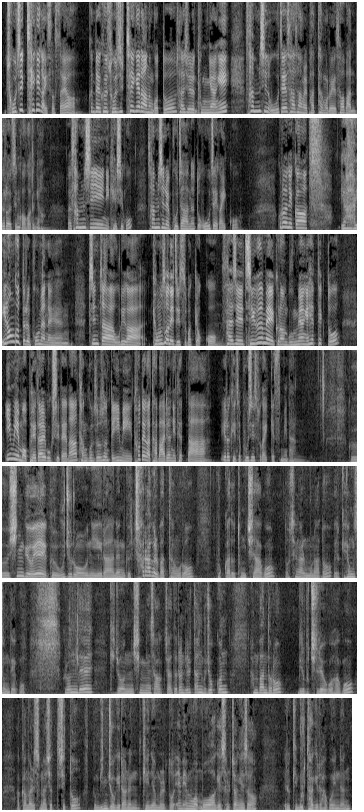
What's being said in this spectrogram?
조직 체계가 있었어요. 근데 그 조직 체계라는 것도 사실은 동양의 삼신 오제 사상을 바탕으로 해서 만들어진 거거든요. 삼신이 계시고 삼신을 보좌하는 또 오제가 있고 그러니까 야 이런 것들을 보면은 진짜 우리가 겸손해질 수밖에 없고 음. 사실 지금의 그런 문명의 혜택도 이미 뭐 배달국 시대나 당군 조선 때 이미 토대가 다 마련이 됐다 음. 이렇게 이제 보실 수가 있겠습니다. 음. 그 신교의 그 우주론이라는 그 철학을 바탕으로 국가도 통치하고 또 생활 문화도 이렇게 형성되고 그런데 기존 식민사학자들은 일단 무조건 한반도로 밀어붙이려고 하고 아까 말씀하셨듯이 또 그 민족이라는 개념을 또 애매모호하게 설정해서 이렇게 물타기를 하고 있는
